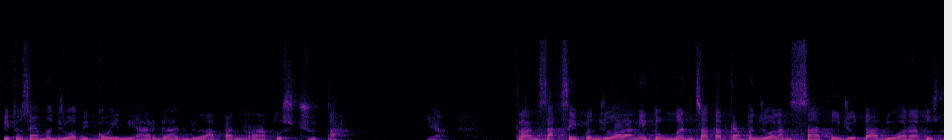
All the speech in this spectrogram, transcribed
Itu saya menjual Bitcoin di harga 800 juta. Ya. Transaksi penjualan itu mencatatkan penjualan 1.229.337.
